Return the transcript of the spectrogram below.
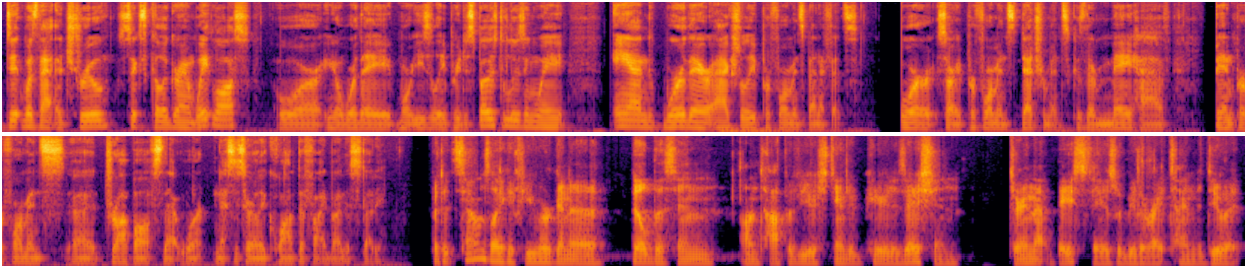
did, was that a true six kilogram weight loss? Or you know were they more easily predisposed to losing weight? And were there actually performance benefits? Or sorry performance detriments? Because there may have been performance uh, drop offs that weren't necessarily quantified by the study. But it sounds like if you were going to build this in on top of your standard periodization, during that base phase would be the right time to do it.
